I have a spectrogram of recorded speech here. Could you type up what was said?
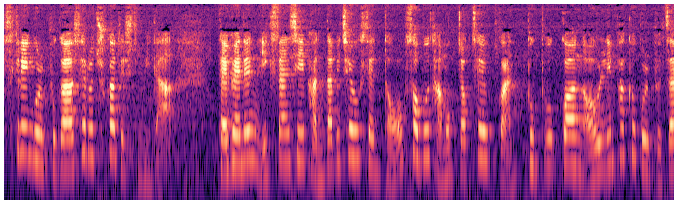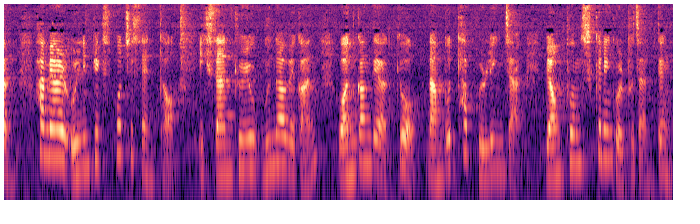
스크린 골프가 새로 추가됐습니다. 대회는 익산시 반다비 체육센터, 서부 다목적 체육관, 북부권 어울림 파크 골프장, 함열 올림픽 스포츠센터, 익산 교육문화회관, 원광대학교, 남부 탑 볼링장, 명품 스크린 골프장 등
